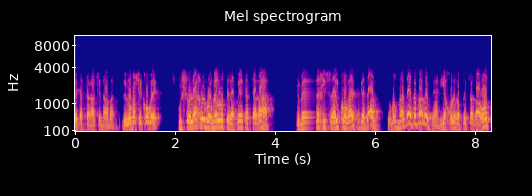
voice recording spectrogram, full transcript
את הצרת של נעמן. זה לא מה שקורה. הוא שולח לו ואומר לו, תרפא את הצרה. ומלך ישראל קורע את בגדיו. הוא אומר, מה זה הדבר הזה? אני יכול לרפא צרעות?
